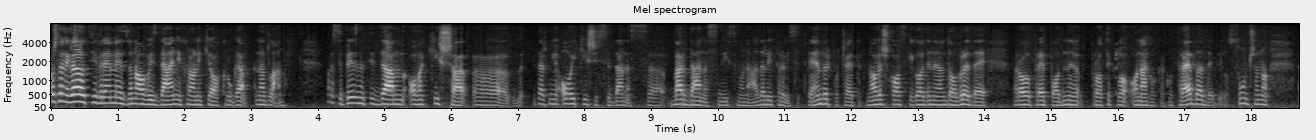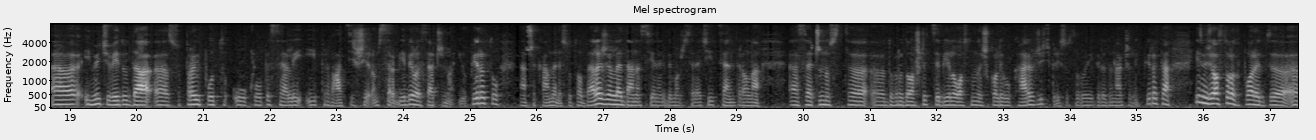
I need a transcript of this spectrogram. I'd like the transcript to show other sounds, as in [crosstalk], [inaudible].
Poštovani gledalci, vreme je za novo izdanje Hronike okruga na dlanu. Mora se priznati da ova kiša, tačnije ovoj kiši se danas, bar danas nismo nadali, 1. september, početak nove školske godine, ali dobro je da je ovo prepodne proteklo onako kako treba, da je bilo sunčano, imajući u vidu da su prvi put u klupe seli i prvaci širom Srbije. Bilo je svečano i u Pirotu, naše kamere su to obeležile, danas je negde, može se reći, i centralna svečanost dobrodošlice bila u osnovnoj školi Vukarađić, prisustovo i gradonačelnik Pirota. Između ostalog, pored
